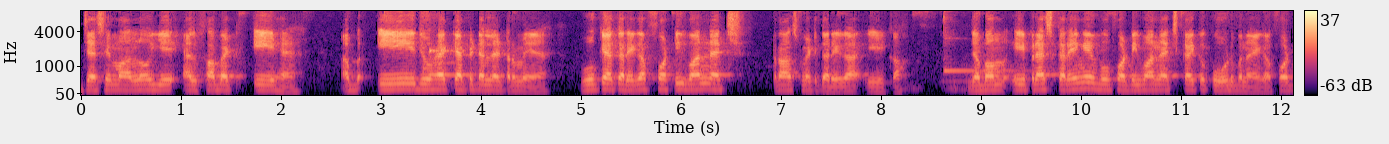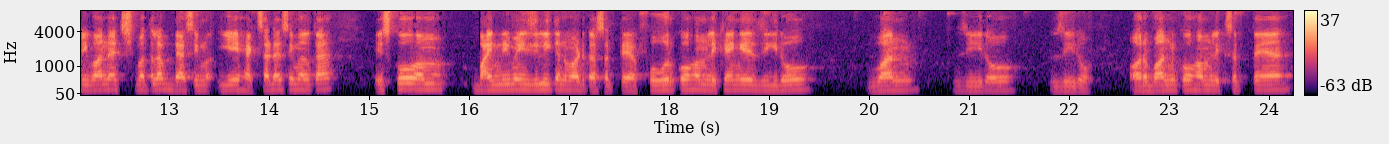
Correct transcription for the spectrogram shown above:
जैसे मान लो ये अल्फ़ाबेट ए है। अब ए जो है कैपिटल लेटर में है। वो क्या करेगा? 41 एच ट्रांसमिट करेगा ए का। जब हम ए प्रेस करेंगे, वो 41 एच का एक कोड बनाएगा। 41 एच मतलब डेसिमल ये हेक्साडेसिमल का है। इसको हम बाइनरी में इजीली कन्वर्ट कर सकते हैं। फोर को हम लिखेंगे ज़ीरो, वन, ज़ीरो ज़ीरो। और वन को हम लिख सकते हैं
